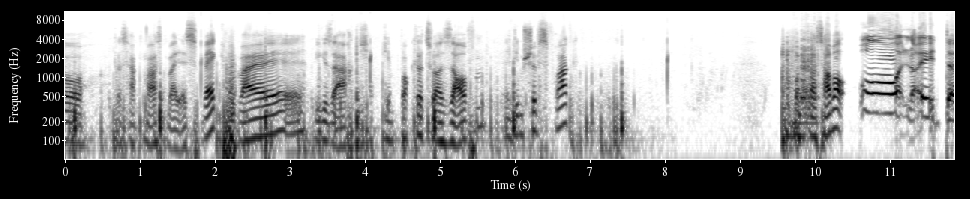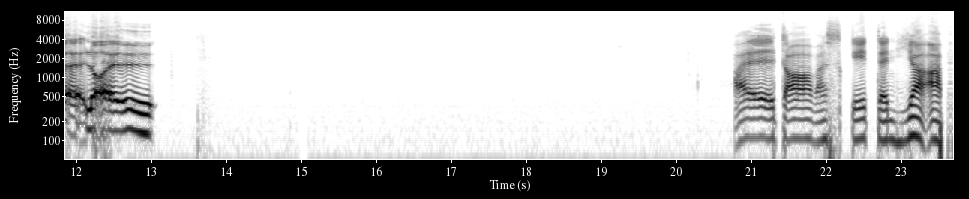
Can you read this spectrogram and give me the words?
So, das erstmal alles weg, weil, wie gesagt, ich habe keinen Bock hier zu ersaufen in dem Schiffswrack. Was haben wir? Oh, Leute, lol. Alter, was geht denn hier ab?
